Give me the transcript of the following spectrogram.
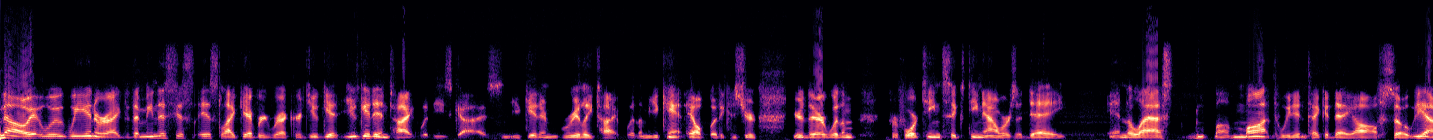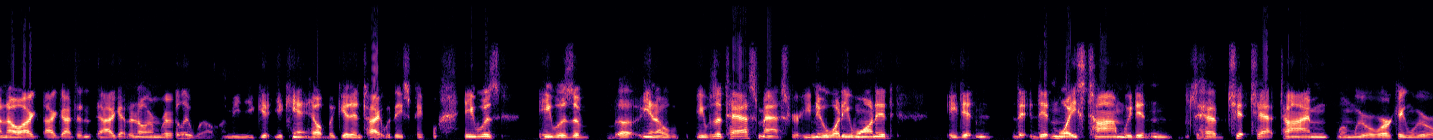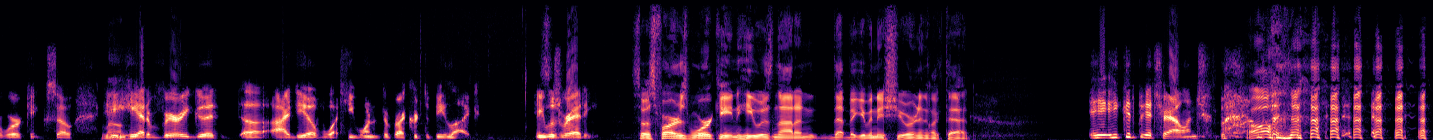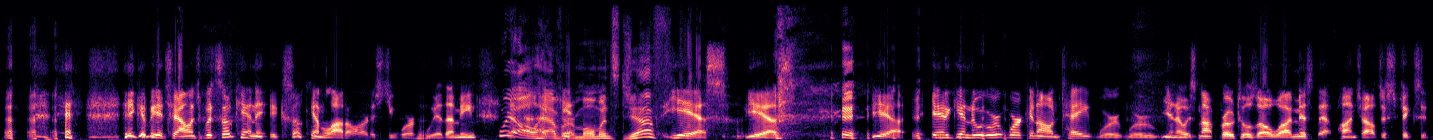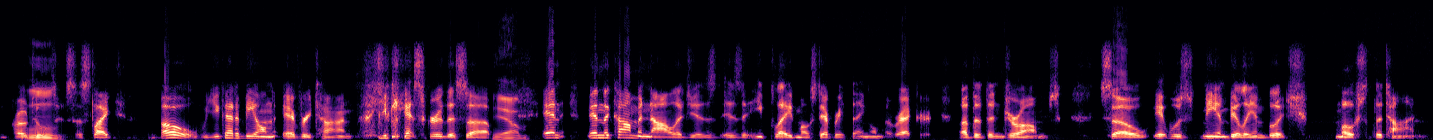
No, it, we, we interacted. I mean, it's just it's like every record. You get you get in tight with these guys. And you get in really tight with them. You can't help it because you're you're there with them for 14, 16 hours a day. And the last uh, month, we didn't take a day off. So yeah, no, I, I got to I got to know him really well. I mean, you get you can't help but get in tight with these people. He was he was a uh, you know he was a taskmaster. He knew what he wanted. He didn't th- didn't waste time. We didn't have chit chat time when we were working. We were working. So Wow. he, he had a very good uh, idea of what he wanted the record to be like. He was ready. So as far as working, he was not an, that big of an issue or anything like that. He, he could be a challenge. But, Oh, he could be a challenge, but so can so can a lot of artists you work with. I mean, we all have our moments, Jeff. Yes, yes, yeah. And again, we're working on tape. Where we're you know, it's not Pro Tools. Oh well, I missed that punch. I'll just fix it in Pro Tools. Mm. It's just like, oh, you got to be on every time. You can't screw this up. Yeah. And and the common knowledge is is that he played most everything on the record, other than drums. So it was me and Billy and Butch most of the time,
